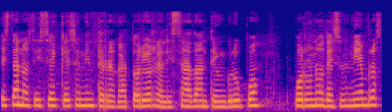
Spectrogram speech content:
Esta nos dice que es un interrogatorio realizado ante un grupo por uno de sus miembros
